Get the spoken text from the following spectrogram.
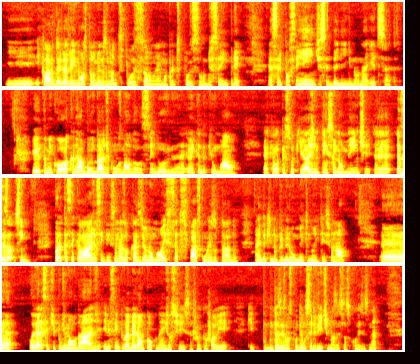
e, e, claro, deve haver em nós pelo menos uma disposição, né? uma predisposição de sempre é ser paciente, ser benigno né? e etc. Ele também coloca né, a bondade com os maldosos, sem dúvida. Né? Eu entendo que o mal é aquela pessoa que age intencionalmente, é, e às vezes, assim, pode até ser que ela age sem intenção, mas ocasiona o mal e se satisfaz com o resultado, ainda que num primeiro momento não intencional. É, olhar esse tipo de maldade, ele sempre vai beirar um pouco da injustiça, foi o que eu falei, muitas vezes nós podemos ser vítimas dessas coisas, né?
